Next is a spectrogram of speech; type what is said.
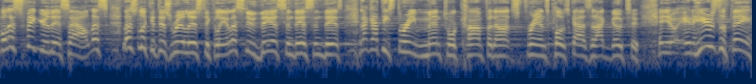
well, let's figure this out. Let's, let's look at this realistically and let's do this and this and this. And I got these three mentor, confidants, friends, close guys that I go to. And, you know, and here's the thing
